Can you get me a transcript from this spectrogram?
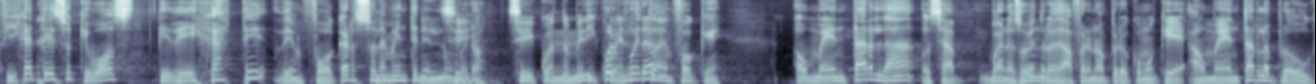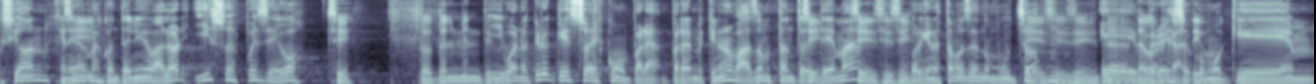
fíjate eso que vos te dejaste de enfocar solamente en el Sí, número. sí, cuando me di ¿Y cuál cuenta... fue tu enfoque? Aumentar la, o sea, bueno, yo viéndolo de afuera, ¿no? Pero como que aumentar la producción, generar Sí. más contenido de valor y eso después llegó. Sí, totalmente. Y bro. bueno, creo que eso es como para, para que no nos vayamos tanto Sí, de tema, sí, sí, sí. porque nos estamos yendo mucho. Sí, sí, sí, está- Eh, está pero eso, como que mm,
